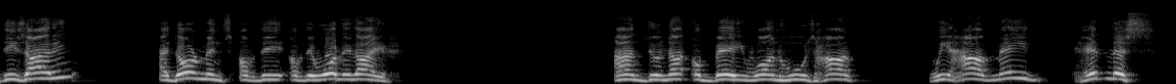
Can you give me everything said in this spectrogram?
desiring adornments of the of the worldly life, and do not obey one whose heart we have made headless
